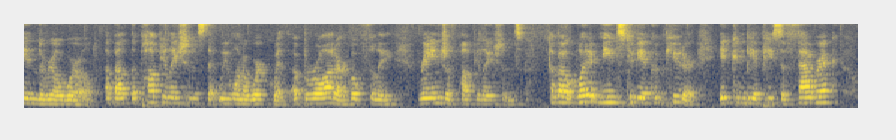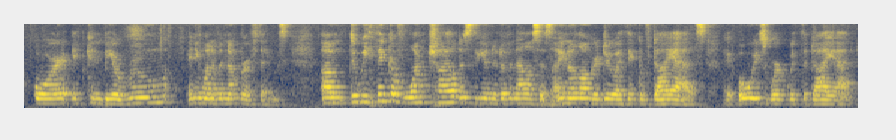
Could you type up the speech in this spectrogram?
in the real world, about the populations that we want to work with, a broader, hopefully, range of populations, about what it means to be a computer. It can be a piece of fabric, or it can be a room, any one of a number of things. Um, do we think of one child as the unit of analysis? I no longer do. I think of dyads. I always work with the dyad.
